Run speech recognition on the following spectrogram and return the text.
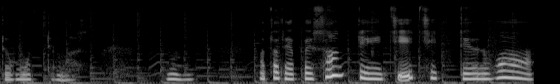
て思ってます。うん。まあ、ただやっぱり3.11っていうのは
